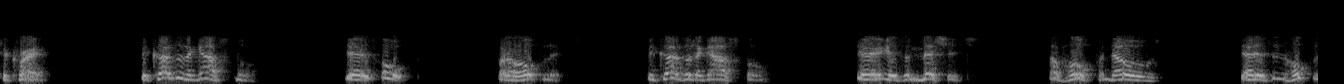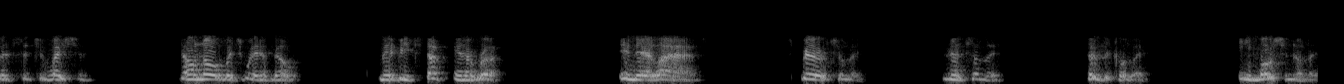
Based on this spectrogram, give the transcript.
to Christ. Because of the gospel, there is hope for the hopeless. Because of the gospel, there is a message of hope for those that is in hopeless situation, don't know which way to go, may be stuck in a rut in their lives, spiritually, mentally, physically, emotionally.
